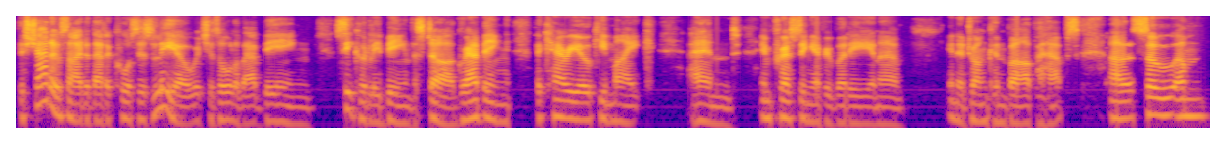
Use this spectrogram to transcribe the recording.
The shadow side of that, of course, is Leo, which is all about being secretly being the star, grabbing the karaoke mic and impressing everybody in a in a drunken bar, perhaps. Uh, so um,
